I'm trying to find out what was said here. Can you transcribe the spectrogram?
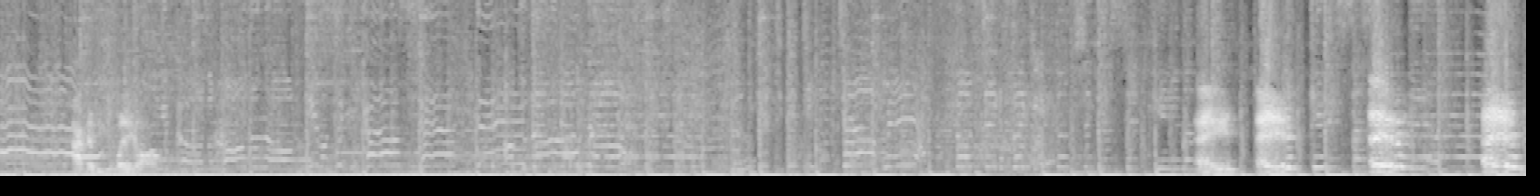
I could be way off. Hey, hey, hey, hey.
